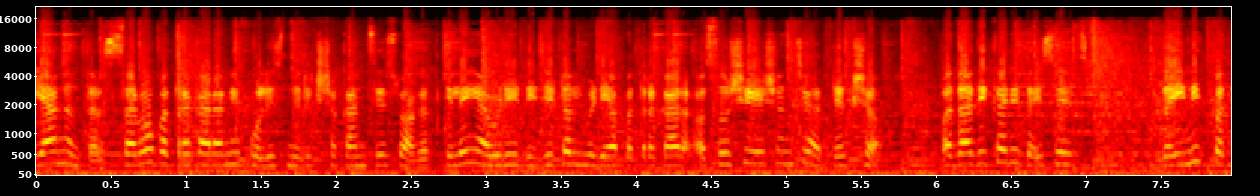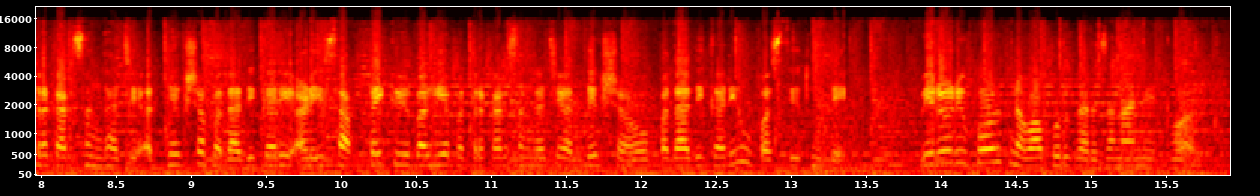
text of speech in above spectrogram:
यानंतर सर्व पत्रकारांनी पोलीस निरीक्षकांचे स्वागत केले. यावेळी डिजिटल मीडिया पत्रकार असोसिएशनचे अध्यक्ष पदाधिकारी तसेच दैनिक पत्रकार संघाचे अध्यक्ष पदाधिकारी आणि साप्ताहिक विभागीय पत्रकार संघाचे अध्यक्ष व पदाधिकारी उपस्थित होते. ब्युरो रिपोर्ट नवापूर गर्जना नेटवर्क.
